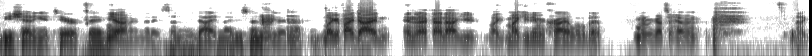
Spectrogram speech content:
be shedding a tear if they Yeah. learn that I suddenly died, and I just don't see that happening. Like, if I died and then I found out you, like, Mike, you didn't even cry a little bit when we got to heaven. like,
